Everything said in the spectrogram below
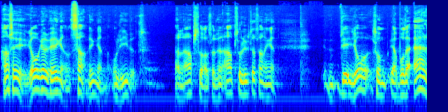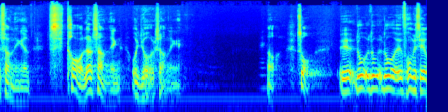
Han säger, jag är vägen, sanningen och livet. Den absoluta, alltså den absoluta sanningen. Det är jag som jag både är sanningen, talar sanning och gör sanningen. Ja. Så, eh, då, då, då, får vi se,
